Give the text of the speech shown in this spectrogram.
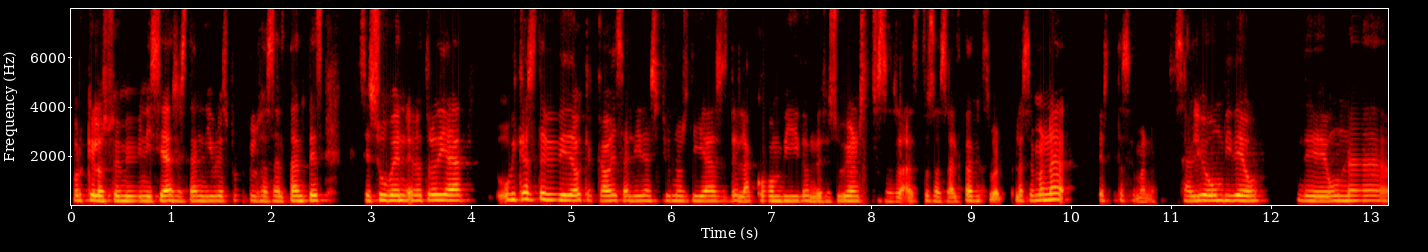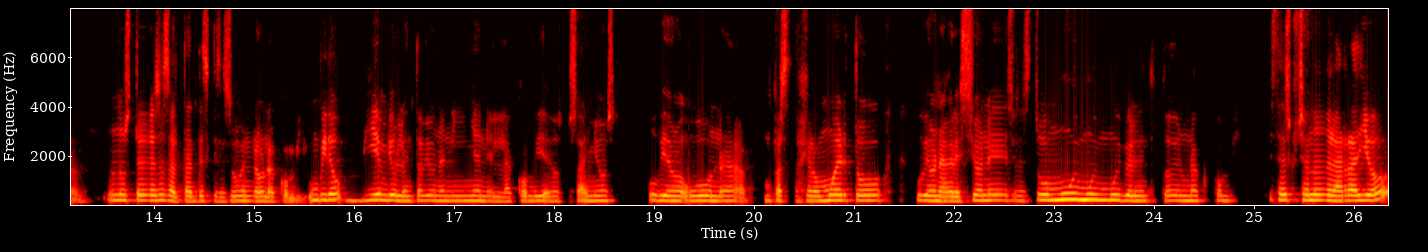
porque los feminicidas están libres, porque los asaltantes se suben. El otro día, ubicas este video que acaba de salir hace unos días de la combi donde se subieron estos, estos asaltantes. Bueno, la semana, esta semana, salió un video de una, unos tres asaltantes que se suben a una combi. Un video bien violento, había una niña en la combi de dos años, hubo, hubo una, un pasajero muerto, hubieron agresiones, estuvo muy, muy, muy violento todo en una combi. Estaba escuchando la radio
